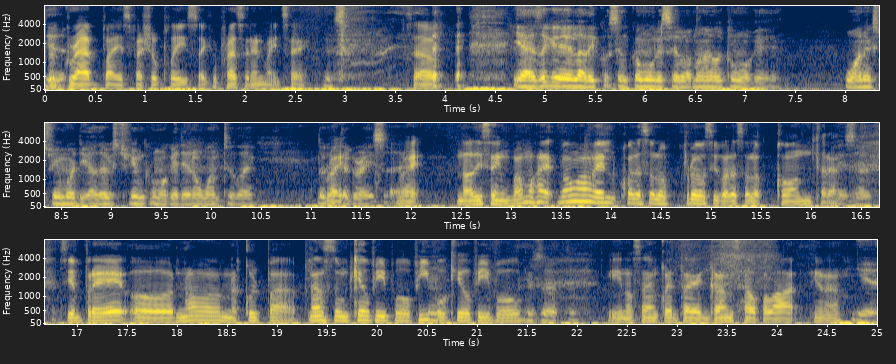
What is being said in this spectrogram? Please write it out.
or Yeah. grabbed by a special place, like a president might say. So Yeah, es de que la discusión como que se va más como que one extreme or the other extreme, como que they don't want to like look Right, at the gray side. right. No dicen, vamos a, vamos a ver cuáles son los pros y cuáles son los contras. Exacto. Siempre o no, no es culpa. Guns don't kill people, people Mm. kill people. Exacto. Y no se dan cuenta que guns help a lot, you know. Yeah.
